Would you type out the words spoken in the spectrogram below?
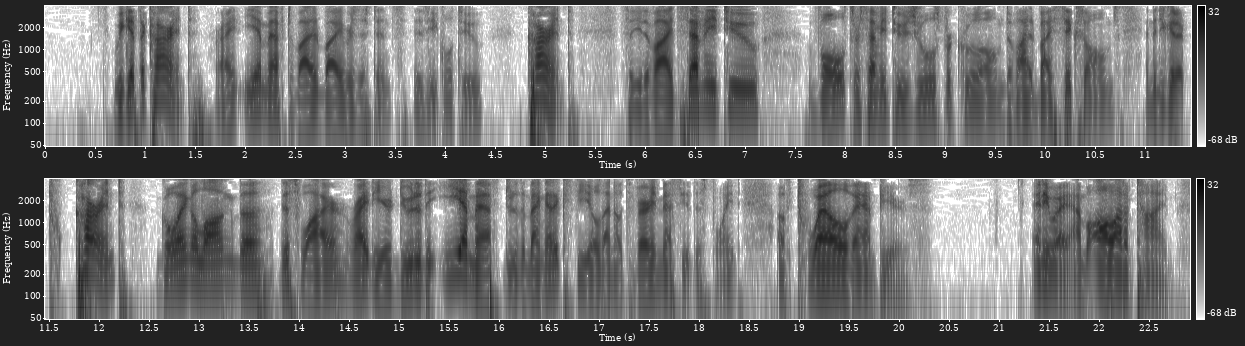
we get the current, right? EMF divided by resistance is equal to current. So you divide 72 volts or 72 joules per coulomb divided by 6 ohms, and then you get a current going along the this wire right here due to the EMF, due to the magnetic field. I know it's very messy at this point, of 12 amperes. Anyway, I'm all out of time.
